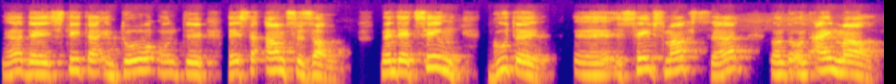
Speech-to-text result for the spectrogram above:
Ja, der steht da im Tor und der ist der armste Sau. Wenn der zehn gute äh, Saves macht ja, und, und einmal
